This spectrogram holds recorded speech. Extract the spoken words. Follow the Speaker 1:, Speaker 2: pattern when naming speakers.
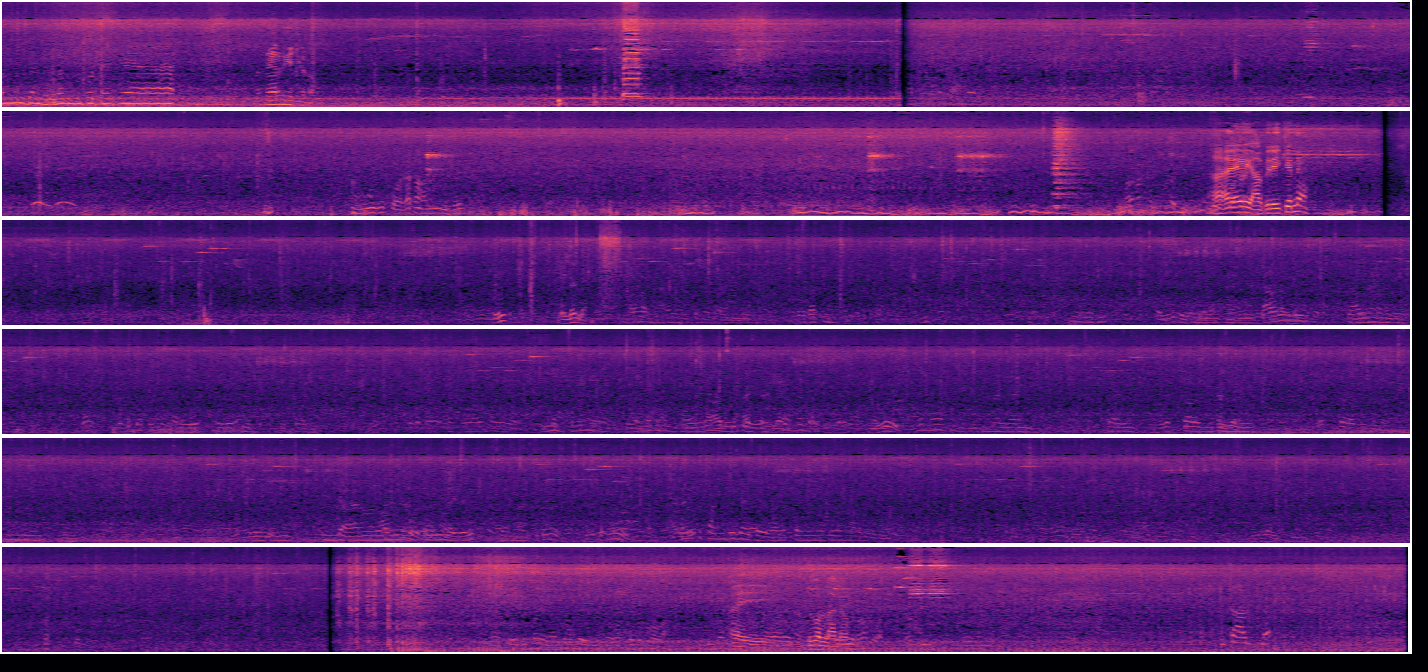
Speaker 1: ആകാശം ചന്ദ്രനം തൊട്ടേക്ക് നേരെ കയറ്റി കേട്ടോ
Speaker 2: പുഴ കാണുന്നുണ്ട് Đấy, ở cái đấy kiến nữa. Ừ, lên rồi. Hi അഭിനയിക്കന്നെ
Speaker 1: ഇല്ലല്ല
Speaker 2: ഹായ് ഇത് കൊള്ളാലോ.
Speaker 1: ചാടില്ല.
